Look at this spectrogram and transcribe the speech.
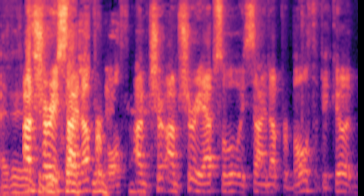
I think I'm sure he good signed up for both. I'm sure. I'm sure he absolutely signed up for both if he could.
